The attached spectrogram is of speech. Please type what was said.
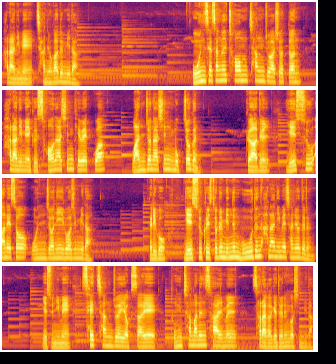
하나님의 자녀가 됩니다. 온 세상을 처음 창조하셨던 하나님의 그 선하신 계획과 완전하신 목적은 그 아들 예수 안에서 온전히 이루어집니다. 그리고 예수 그리스도를 믿는 모든 하나님의 자녀들은 예수님의 새 창조의 역사에 동참하는 삶을 살아가게 되는 것입니다.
